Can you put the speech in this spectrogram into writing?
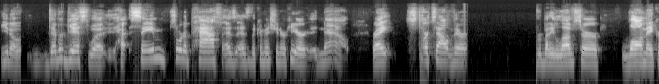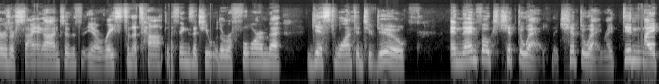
you know, Deborah Gist was same sort of path as as the commissioner here now, right? Starts out very everybody loves her. Lawmakers are signing on to the you know race to the top, the things that she the reform that Gist wanted to do. And then folks chipped away. They chipped away, right? Didn't like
